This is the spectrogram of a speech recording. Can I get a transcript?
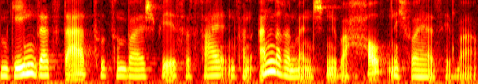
Im Gegensatz dazu zum Beispiel ist das Verhalten von anderen Menschen überhaupt nicht vorhersehbar.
